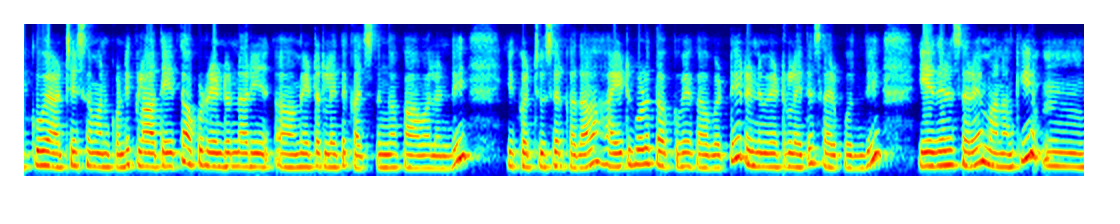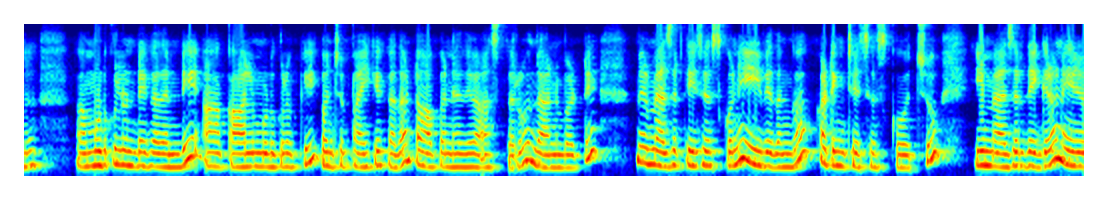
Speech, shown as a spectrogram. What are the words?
ఎక్కువ యాడ్ చేసామనుకోండి క్లాత్ అయితే అప్పుడు రెండున్నర మీటర్లు అయితే ఖచ్చితంగా కావాలండి. ఇక్కడ చూసారు కదా హైట్ కూడా తక్కువే కాబట్టి రెండు మీటర్లు అయితే సరిపోద్ది. ఏదైనా సరే మనకి ముడుకులు ఉంటాయి కదండి. ఆ కాలు ముడుకులకి కొంచెం పైకే కదా టాప్ అనేది వేస్తారు దాన్ని బట్టి మీరు మెజర్ తీసేసుకొని ఈ విధంగా కటింగ్ చేసేసుకోవచ్చు. ఈ మెజర్ దగ్గర నేను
